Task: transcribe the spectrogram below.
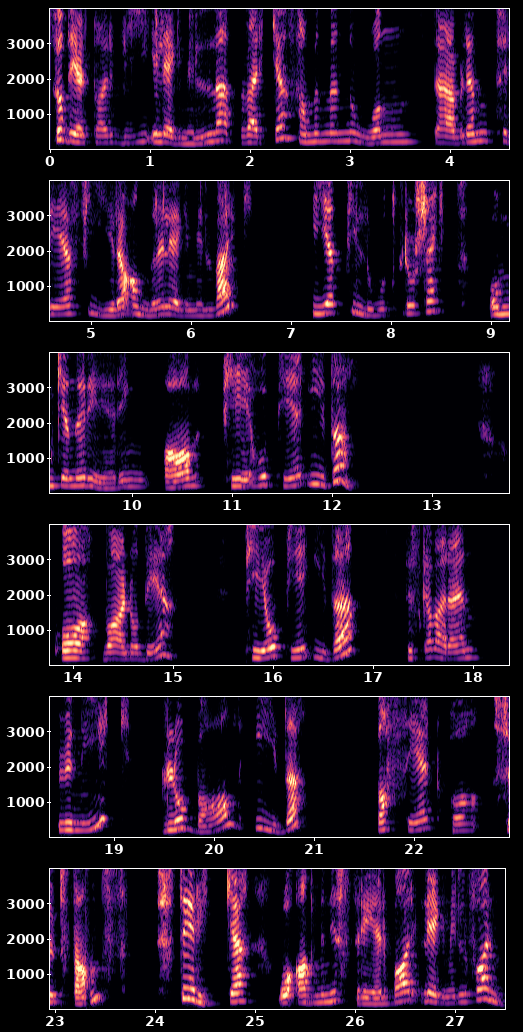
så deltar vi i Legemiddelverket sammen med noen, det er vel en tre-fire andre legemiddelverk, i et pilotprosjekt om generering av PHP-ID. Og hva er nå det? PHP-ID det skal være en unik, global ID basert på substans, styrke og administrerbar legemiddelform.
